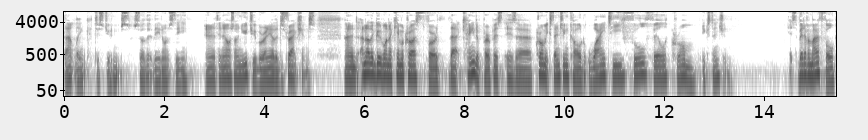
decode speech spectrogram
that link to students so that they don't see anything else on YouTube or any other distractions. And another good one I came across for that kind of purpose is a Chrome extension called YT Fulfill Chrome extension. It's a bit of a mouthful,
